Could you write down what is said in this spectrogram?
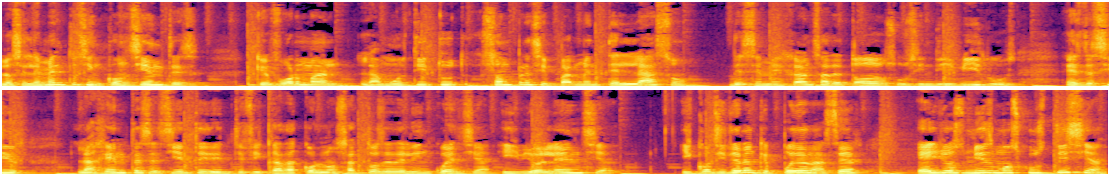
Los elementos inconscientes que forman la multitud son principalmente el lazo de semejanza de todos sus individuos, es decir, la gente se siente identificada con los actos de delincuencia y violencia y consideran que pueden hacer ellos mismos justicia,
